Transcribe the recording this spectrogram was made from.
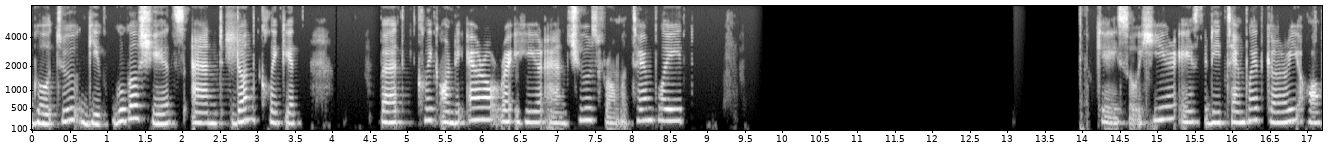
go to give Google Sheets and don't click it but click on the arrow right here and choose from a template. Okay so here is the template gallery of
